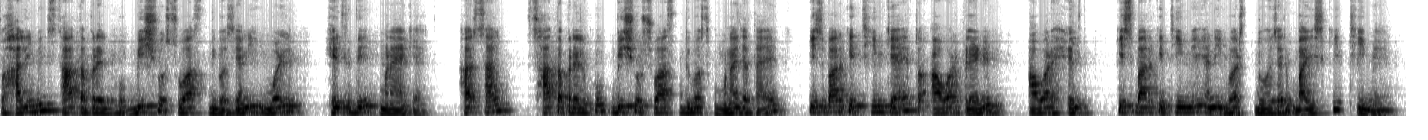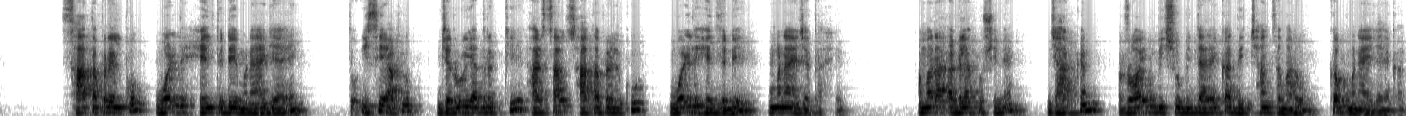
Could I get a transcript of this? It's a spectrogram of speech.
तो हाल ही में सात अप्रैल को विश्व स्वास्थ्य दिवस, यानी वर्ल्ड हेल्थ डे मनाया गया है। हर साल सात अप्रैल को विश्व स्वास्थ्य दिवस मनाया जाता है। इस बार की थीम क्या है? तो आवर प्लेनेट आवर हेल्थ इस बार की थीम है, यानी वर्ष 2022 की थीम है। सात अप्रैल को वर्ल्ड हेल्थ डे मनाया गया है तो इसे आप लोग ज़रूर याद रखिए, हर साल सात अप्रैल को वर्ल्ड हेल्थ डे मनाया जाता है। हमारा अगला क्वेश्चन है, झारखंड रॉय विश्वविद्यालय का दीक्षांत समारोह कब मनाया जाएगा?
